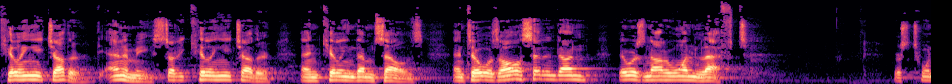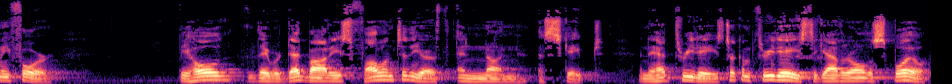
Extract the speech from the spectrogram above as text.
killing each other. The enemy started killing each other and killing themselves until it was all said and done, there was not a one left. Verse 24 Behold, they were dead bodies fallen to the earth, and none escaped. And they had three days. It took them three days to gather all the spoil.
